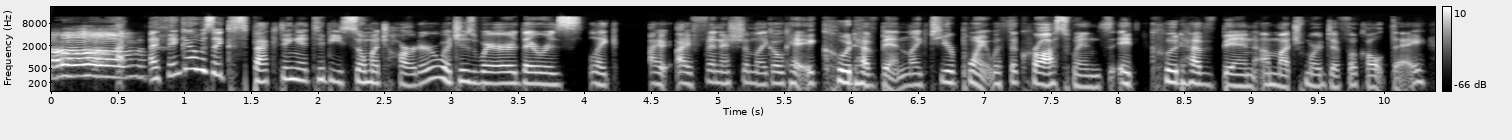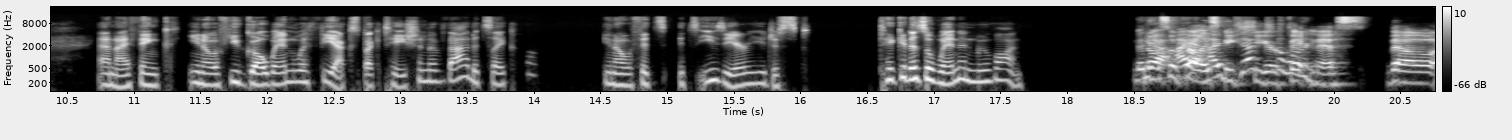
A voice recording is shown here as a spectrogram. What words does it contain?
Um, I think I was expecting it to be so much harder, which is where there was like I, I finished. I'm like, okay, it could have been like to your point with the crosswinds, it could have been a much more difficult day. And I think, you know, if you go in with the expectation of that, it's like, you know, if it's it's easier, you just take it as a win and move on. it Yeah, also probably I speaks to your to word- fitness, though.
